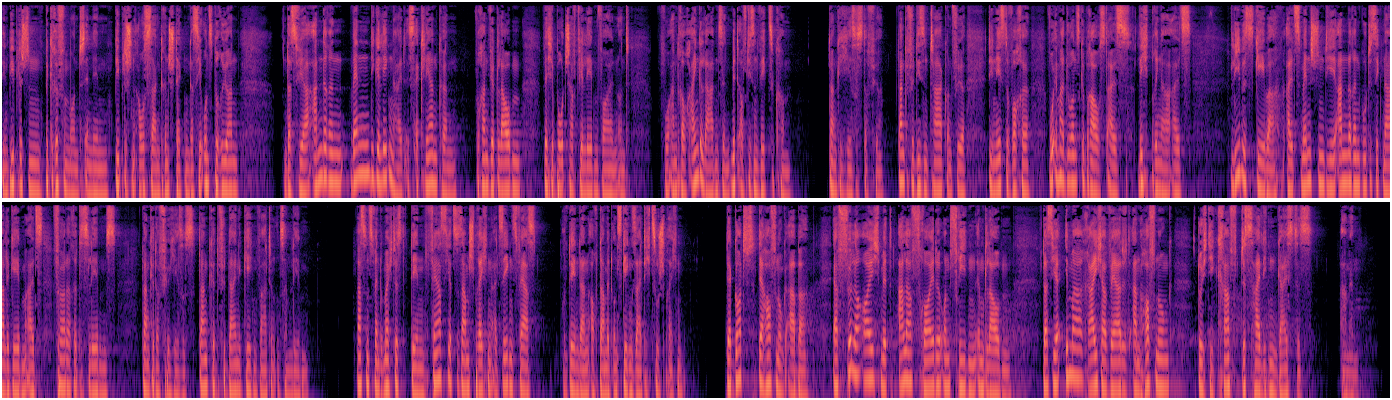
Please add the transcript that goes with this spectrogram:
den biblischen Begriffen und in den biblischen Aussagen drinstecken, dass sie uns berühren und dass wir anderen, wenn die Gelegenheit ist, erklären können, woran wir glauben, welche Botschaft wir leben wollen und wo andere auch eingeladen sind, mit auf diesen Weg zu kommen. Danke, Jesus, dafür. Danke für diesen Tag und für die nächste Woche, wo immer du uns gebrauchst als Lichtbringer, als Liebesgeber, als Menschen, die anderen gute Signale geben, als Förderer des Lebens. Danke dafür, Jesus. Danke für deine Gegenwart in unserem Leben. Lass uns, wenn du möchtest, den Vers hier zusammen sprechen als Segensvers und den dann auch damit uns gegenseitig zusprechen. Der Gott der Hoffnung aber erfülle euch mit aller Freude und Frieden im Glauben, dass ihr immer reicher werdet an Hoffnung durch die Kraft des Heiligen Geistes Amen.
